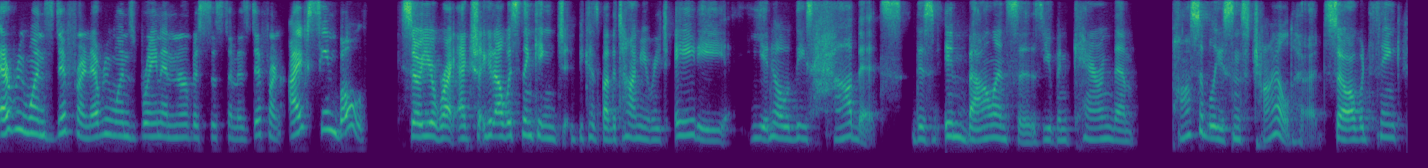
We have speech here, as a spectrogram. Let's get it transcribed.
everyone's different. Everyone's brain and nervous system is different. I've seen both. So you're right. Actually, you know, I was thinking because by the time you reach 80, you know, these habits, these imbalances, you've been carrying them possibly since childhood. So I would think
